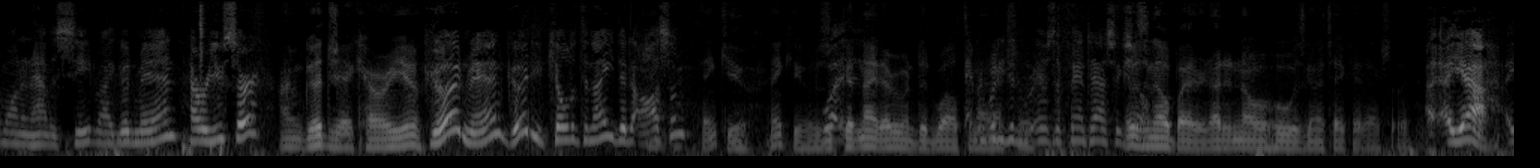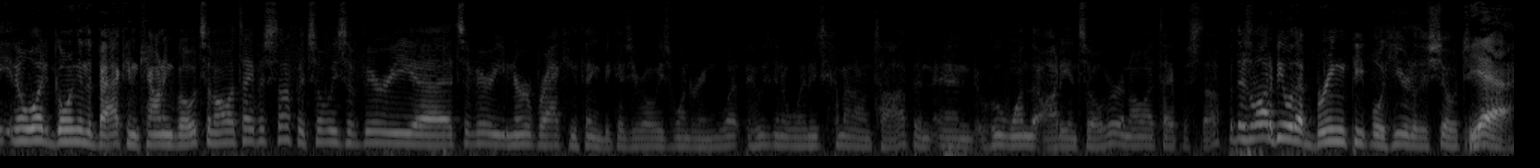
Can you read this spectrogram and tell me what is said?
Come on and have a seat, my good man. How are you, sir? I'm good, Jake. How are you? Good, man. Good. You killed it tonight. You did awesome. Thank you. Thank you. It was a good night. Everyone did well tonight. Everybody did. It was a fantastic show. It was an nail biter. I didn't know who was going to take it. Actually, Uh, yeah, you know what? Going in the back and counting votes and all that type of stuff. It's always a very, uh, it's a very nerve wracking thing because you're always wondering what, who's going to win, who's coming out on top, and and who won the audience over and all that type of stuff. But there's a lot of people that bring people here to the show too. yeah,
